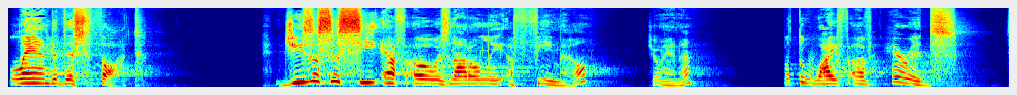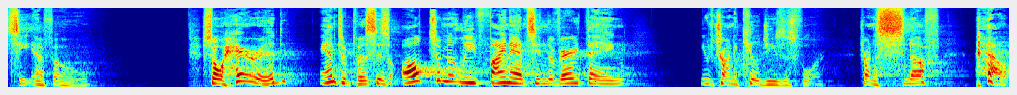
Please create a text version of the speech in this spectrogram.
land this thought. Jesus' CFO is not only a female, Joanna, but the wife of Herod's CFO. So Herod Antipas is ultimately financing the very thing he was trying to kill Jesus for, trying to snuff out.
